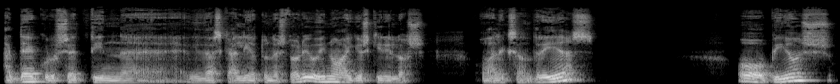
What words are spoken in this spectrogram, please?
αντέκρουσε την ε, διδασκαλία του Νεστορίου. Είναι ο Άγιος Κυρίλλος ο Αλεξανδρίας ο οποίος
